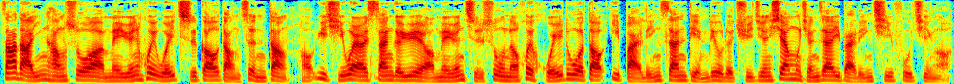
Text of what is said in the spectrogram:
渣打银行说啊，美元会维持高档震荡，好，预期未来三个月啊，美元指数呢会回落到一百零三点六的区间，现在目前在一百零七附近啊。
